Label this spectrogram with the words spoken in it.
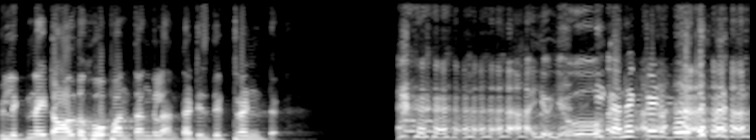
will ignite all the hope on Thangalaan. That is the trend. yo, yo. He connected both.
